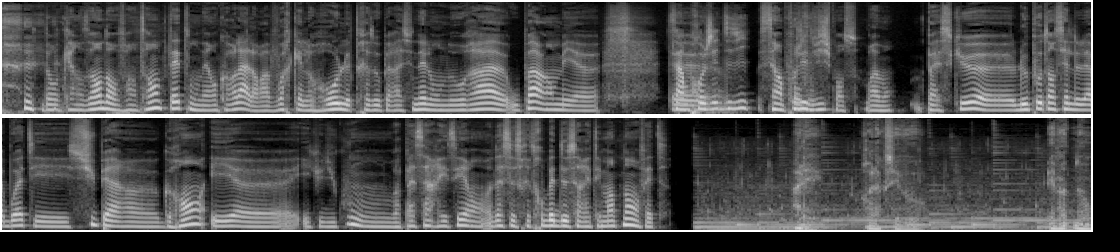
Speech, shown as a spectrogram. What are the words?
dans 15 ans, dans 20 ans, peut-être on est encore là. Alors à voir quel rôle très opérationnel on aura euh, ou pas, hein, mais euh, C'est un euh, projet de vie. c'est un projet de vie, je pense, vraiment. Parce que euh, le potentiel de la boîte est super euh, grand et, euh, et que du coup, on va pas s'arrêter. en- Là, ce serait trop bête de s'arrêter maintenant, en fait. Allez, relaxez-vous. Et maintenant,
